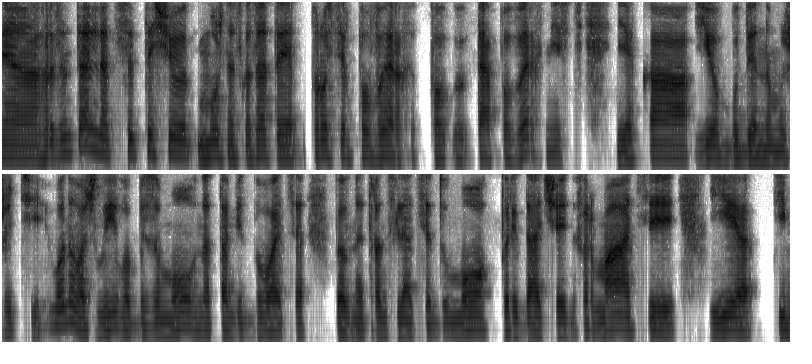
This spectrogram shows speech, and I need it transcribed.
е, горизонтальна це те, що можна сказати, простір поверх та поверхність, яка є в буденному житті. Воно важливо, безумовно. Там відбувається певна трансляція думок, передача інформації, є. Ті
